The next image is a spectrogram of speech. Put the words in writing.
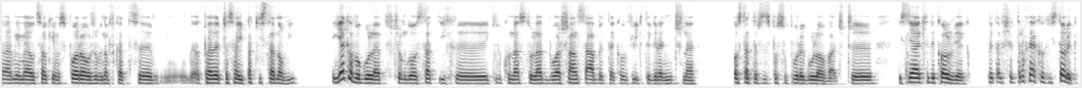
armię mają całkiem sporo, żeby na przykład y, odpowiadać czasami Pakistanowi. Jaka w ogóle w ciągu ostatnich y, kilkunastu lat była szansa, aby te konflikty graniczne ostateczny sposób uregulować? Czy istniała kiedykolwiek, pytam się trochę jako historyk,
